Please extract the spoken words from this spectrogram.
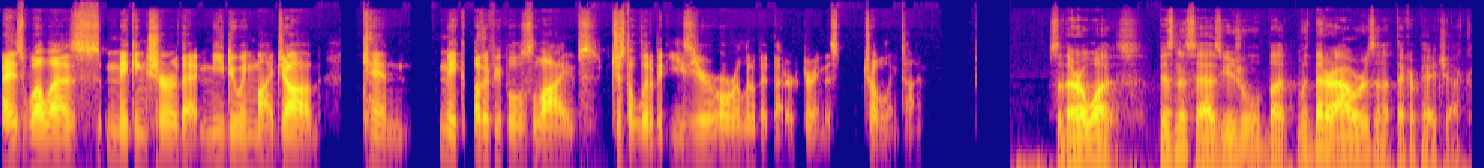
as well as making sure that me doing my job can make other people's lives just a little bit easier or a little bit better during this troubling time. So there it was. Business as usual, but with better hours and a thicker paycheck.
